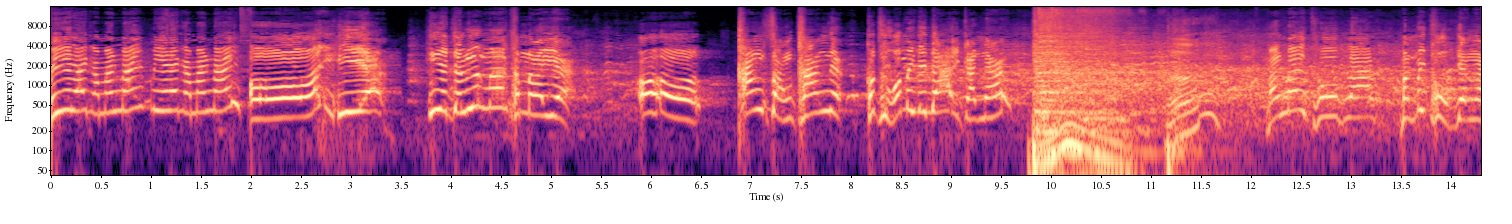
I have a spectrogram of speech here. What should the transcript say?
มีอะไรกับมันไหม มีอะไรกับมันไหม โอ้ยเฮียเฮียจะเรื่องมากทำไมอะโอ้โหครั้งสองครั้งเนี่ยเขาถือว่าไม่ได้ได้กันนะ มันไม่ถูกหลักมันไม่ถูกยังไง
